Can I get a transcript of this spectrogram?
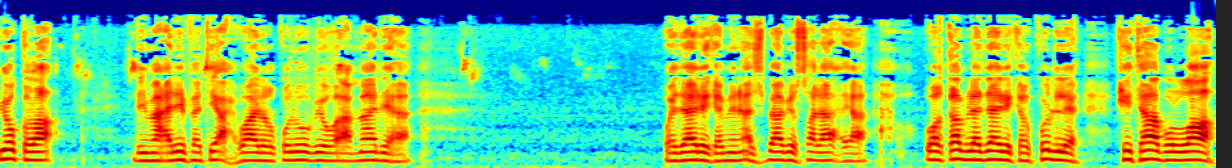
يقرأ لمعرفة أحوال القلوب وأعمالها. وذلك من أسباب صلاحها. وقبل ذلك كله كتاب الله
